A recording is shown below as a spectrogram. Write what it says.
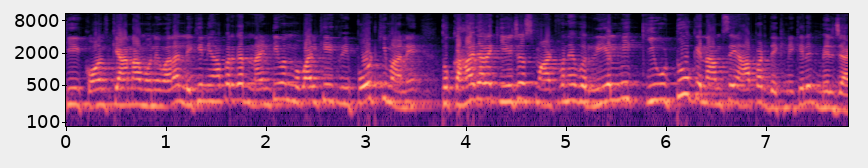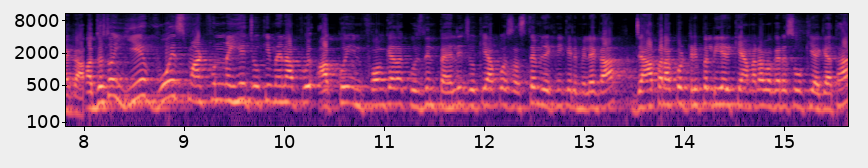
कि कौन, क्या नाम होने वाला है, लेकिन यहाँ पर अगर 91 मोबाइल की एक रिपोर्ट की माने तो कहा जा रहा है कि ये जो स्मार्टफ़ोन है वो Realme Q2 के नाम से यहाँ पर देखने के लिए मिल जाएगा। अब दोस्तों, ये वो स्मार्टफ़ोन नहीं है जो कि मैंने आपको आपको इन्फॉर्म किया था कुछ दिन पहले, जो कि आपको सस्ते में देखने के लिए मिलेगा, जहाँ पर आपको ट्रिपल रियर कैमरा वगैरह शो किया गया था।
